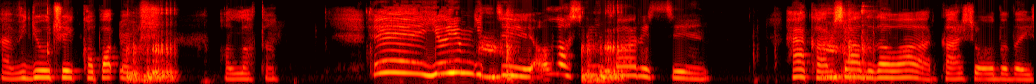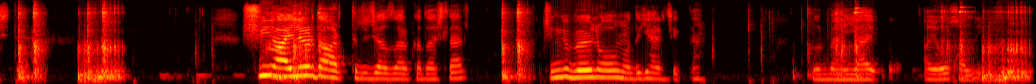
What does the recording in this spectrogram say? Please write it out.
Ha video çek kapatmamış. Allah'tan. Hey yayım gitti. Allah seni kahretsin. Ha karşı adada var. Karşı odada işte. Şu yayları da arttıracağız arkadaşlar. Çünkü böyle olmadı gerçekten. Dur ben yay ay ok alayım.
